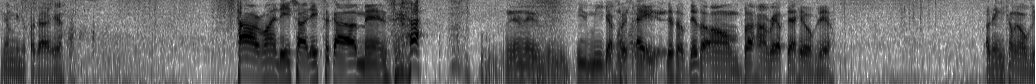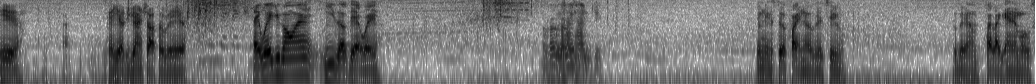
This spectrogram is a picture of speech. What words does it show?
I'm getting the fuck out of here. How ironic they tried, they took our men's. and then me got pushed. Hey, there's a there's a um bloodhound right up that hill over there. I think he's coming over here. Okay, you have the gunshots over here. Hey, where you going? He's up that way. Right behind you. Them niggas still fighting over there too. Look at them um, fight like animals.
